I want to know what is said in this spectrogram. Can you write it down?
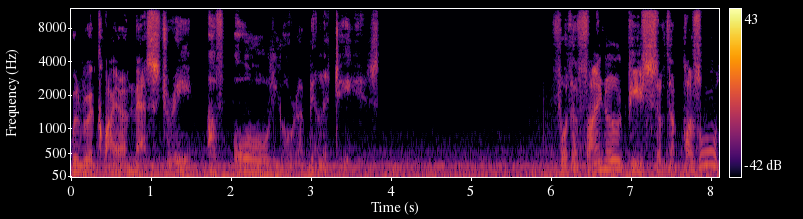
will require mastery of all your abilities. For the final piece of the puzzle,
